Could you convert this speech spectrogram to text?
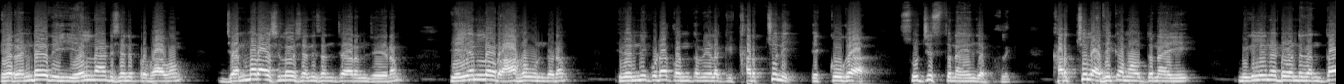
ఇక రెండవది ఏలనాటి శని ప్రభావం జన్మరాశిలో శని సంచారం చేయడం వ్యయంలో రాహు ఉండడం ఇవన్నీ కూడా కొంత వీళ్ళకి ఖర్చుని ఎక్కువగా సూచిస్తున్నాయని చెప్పాలి. ఖర్చులు అధికమవుతున్నాయి మిగిలినటువంటిదంతా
